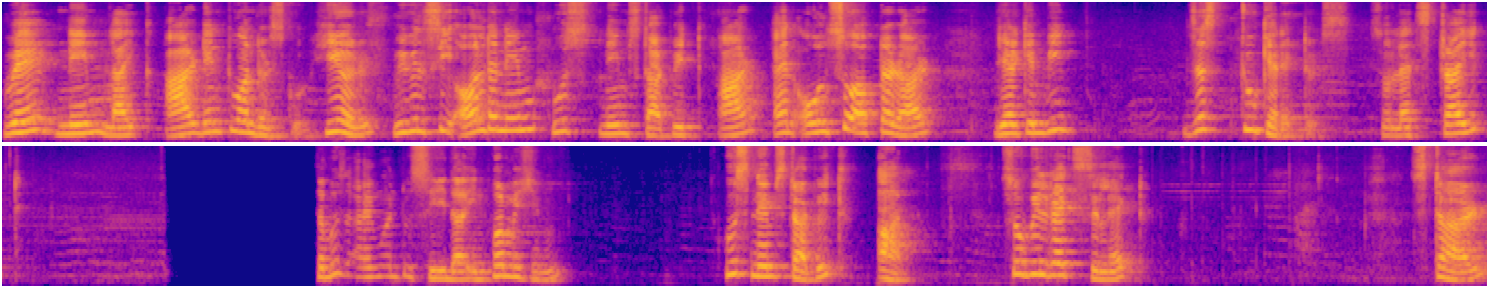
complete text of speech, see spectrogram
where name like r then to underscore. Here we will see all the name whose name start with r and also after r there can be just two characters. So let's try it. Suppose i want to see the information whose name start with R. So we'll write select star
